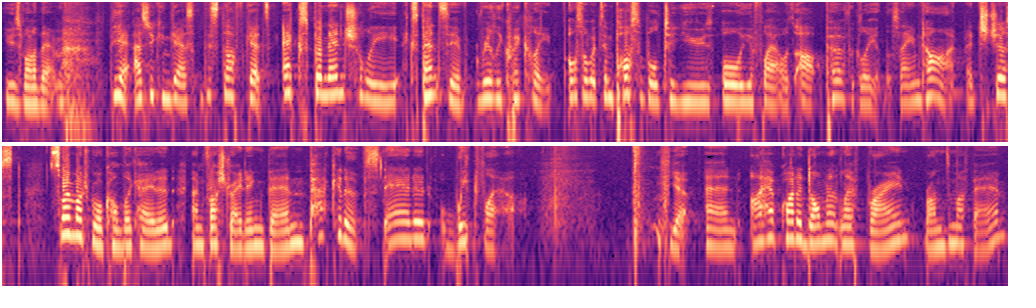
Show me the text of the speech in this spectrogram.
use one of them. but yeah, as you can guess, this stuff gets exponentially expensive really quickly. Also, it's impossible to use all your flours up perfectly at the same time. It's just so much more complicated and frustrating than packet of standard wheat flour. yeah, and I have quite a dominant left brain, runs in my fam,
